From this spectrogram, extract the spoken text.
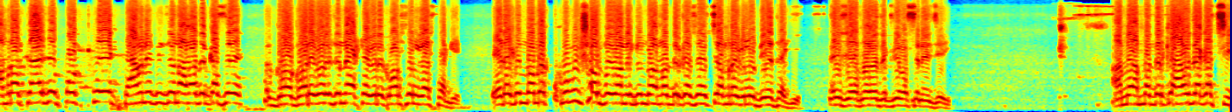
আমরা চাই যে প্রত্যেক ফ্যামিলির জন্য আমাদের কাছে ঘরে ঘরের জন্য একটা করে করসল গাছ থাকে। এটা কিন্তু আমরা খুবই স্বল্প দামে কিন্তু আমাদের কাছে হচ্ছে আমরা এগুলো দিয়ে থাকি। এই যে আপনারা দেখতে পাচ্ছেন, এই যেই আমি আপনাদেরকে আরও দেখাচ্ছি,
